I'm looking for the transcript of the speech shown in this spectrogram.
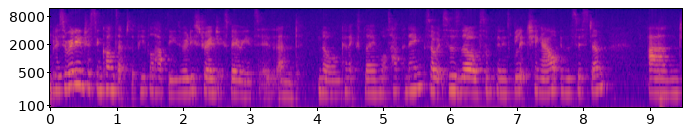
But it's a really interesting concept that people have these really strange experiences and no one can explain what's happening. So it's as though something is glitching out in the system. And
